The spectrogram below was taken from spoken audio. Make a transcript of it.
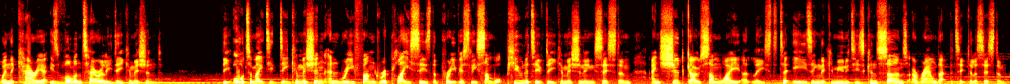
when the carrier is voluntarily decommissioned. The automated decommission and refund replaces the previously somewhat punitive decommissioning system and should go some way at least to easing the community's concerns around that particular system.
